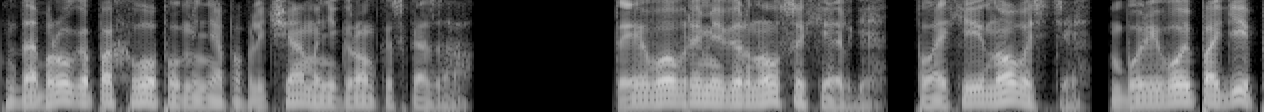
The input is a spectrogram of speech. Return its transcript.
Доброга похлопал меня по плечам и негромко сказал. «Ты вовремя вернулся, Хельге. Плохие новости. Буревой погиб.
